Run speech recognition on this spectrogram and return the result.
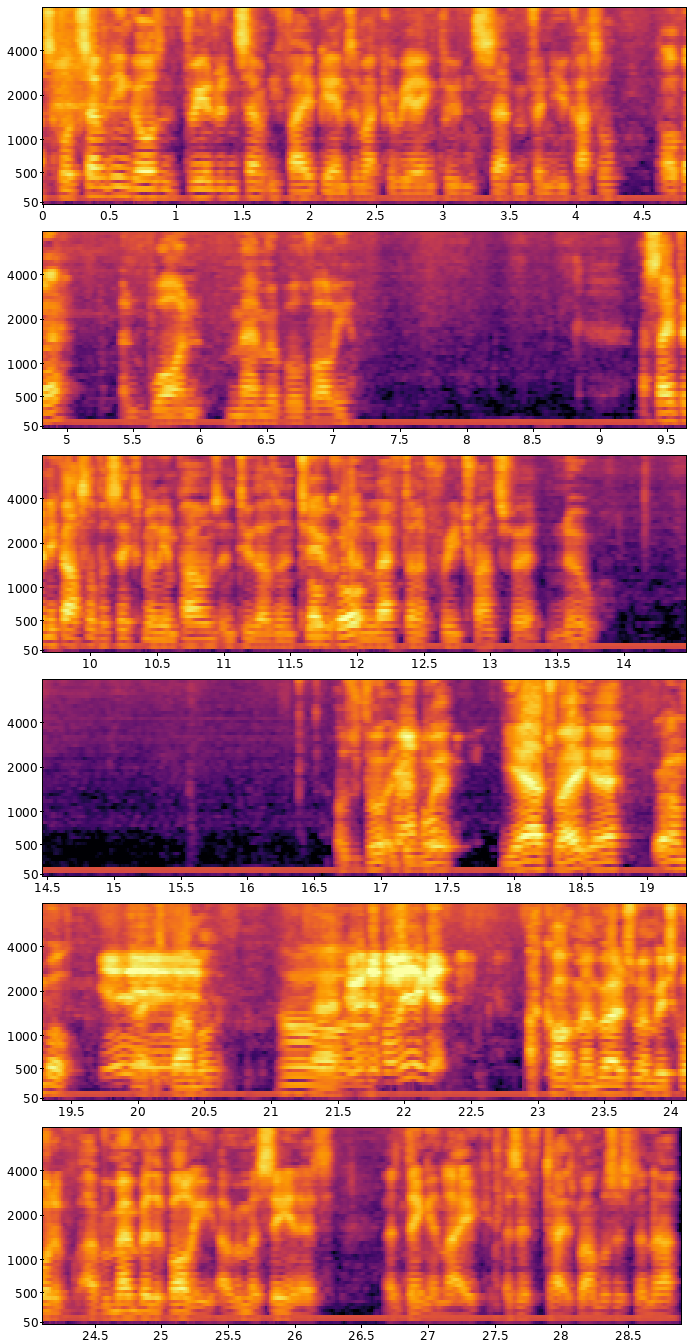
I scored 17 goals in 375 games in my career, including seven for Newcastle. Albert. and one memorable volley. I signed for Newcastle for six million pounds in two thousand and two Oh, cool. and left on a free transfer. No. I was voted the Bramble? worst. Yeah, that's right. Yeah, Ramble. Yeah. that is Bramble. Oh, Uh, Who was the volley against? I can't remember. I just remember he scored. A, I remember the volley. I remember seeing it and thinking like as if Titus Brambles just done that.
